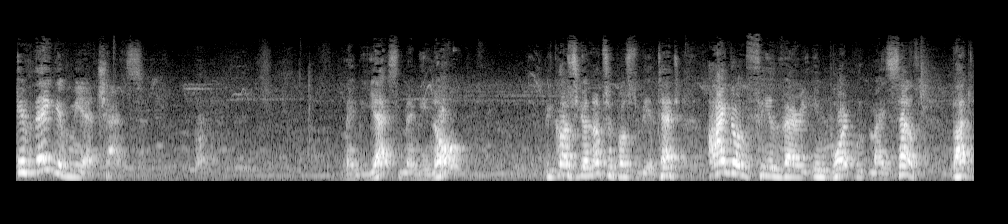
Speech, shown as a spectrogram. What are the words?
if they give me a chance. Maybe yes, maybe no, because you're not supposed to be attached. I don't feel very important myself, but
